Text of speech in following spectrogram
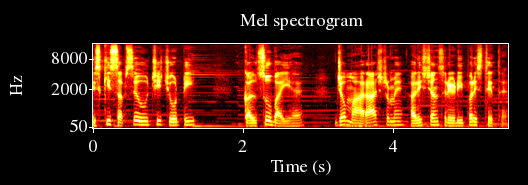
इसकी सबसे ऊँची चोटी कलसुबाई है, जो महाराष्ट्र में हरिश्चंद श्रेणी पर स्थित है।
